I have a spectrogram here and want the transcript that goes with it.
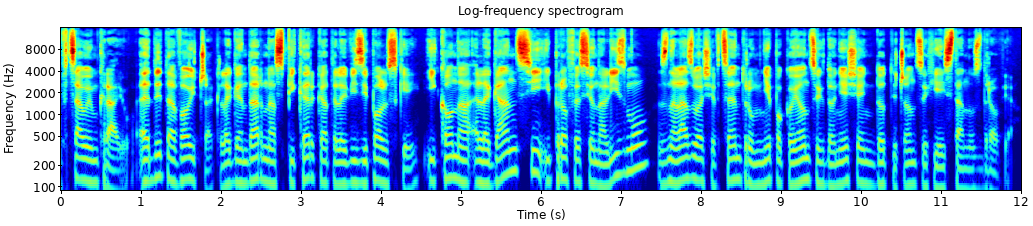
w całym kraju. Edyta Wojczak, legendarna spikerka telewizji polskiej, ikona elegancji i profesjonalizmu, znalazła się w centrum niepokojących doniesień dotyczących jej stanu zdrowia.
